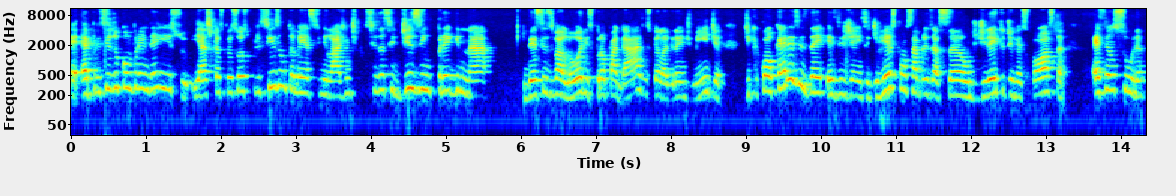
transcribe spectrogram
é, é, preciso compreender isso e acho que as pessoas precisam também assimilar. A gente precisa se desimpregnar desses valores propagados pela grande mídia de que qualquer exigência de responsabilização, de direito de resposta é censura.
